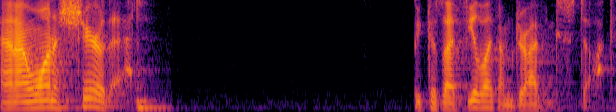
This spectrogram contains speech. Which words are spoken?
and I want to share that because I feel like I'm driving stuck.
